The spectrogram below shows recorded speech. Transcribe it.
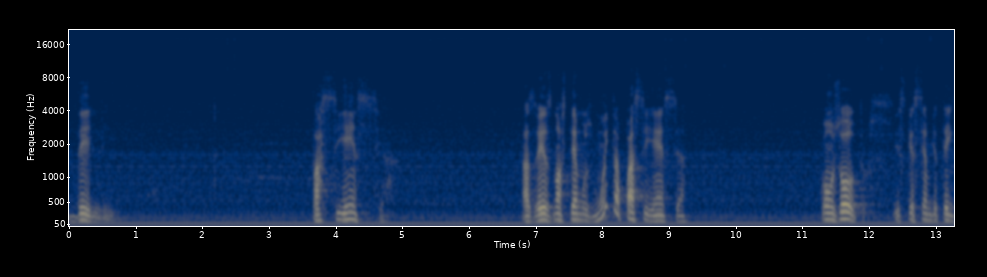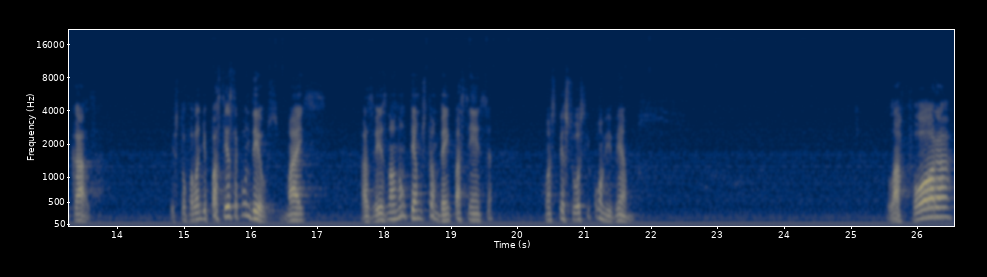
dele. Paciência. Às vezes nós temos muita paciência com os outros esquecemos de ter em casa. Estou falando de paciência com Deus, mas às vezes nós não temos também paciência com as pessoas que convivemos. Lá fora,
